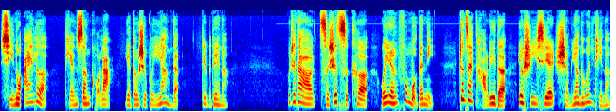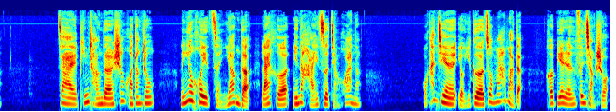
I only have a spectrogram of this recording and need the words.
喜怒哀乐、甜酸苦辣也都是不一样的，对不对呢？不知道此时此刻为人父母的你，正在考虑的又是一些什么样的问题呢？在平常的生活当中，您又会怎样的来和您的孩子讲话呢？我看见有一个做妈妈的和别人分享说：“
